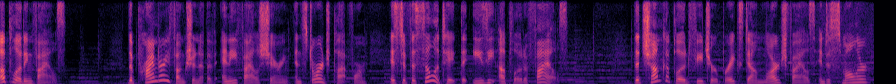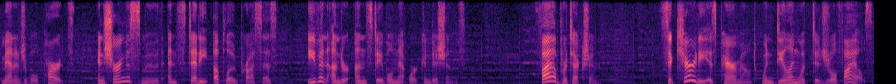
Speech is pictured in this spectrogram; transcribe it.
Uploading files. The primary function of any file sharing and storage platform is to facilitate the easy upload of files. The chunk upload feature breaks down large files into smaller, manageable parts, ensuring a smooth and steady upload process even under unstable network conditions. File protection. Security is paramount when dealing with digital files.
